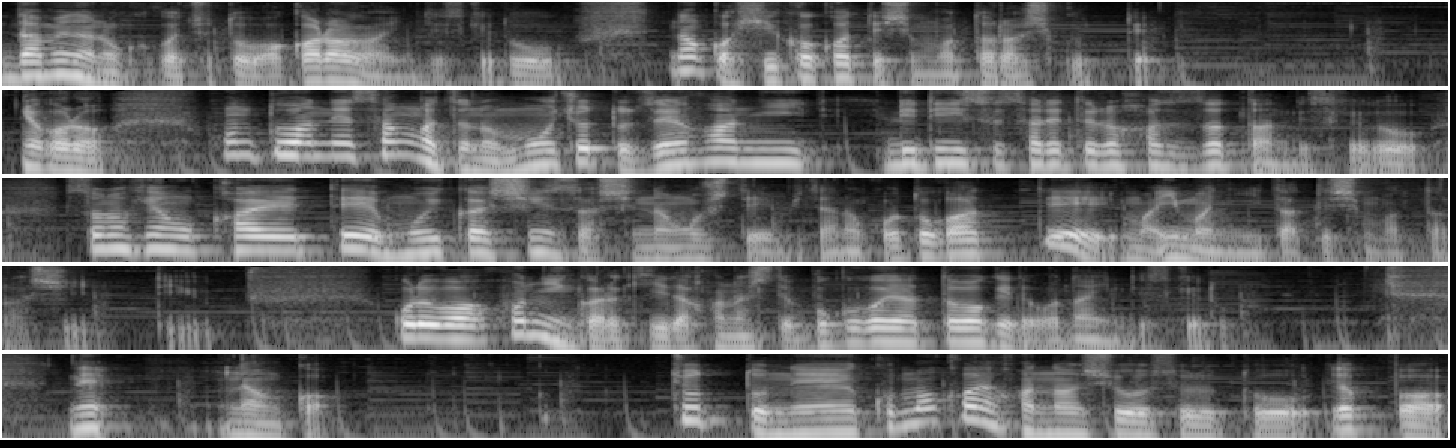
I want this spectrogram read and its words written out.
ダメなのかがちょっとわからないんですけどなんか引っかかってしまったらしくってだから本当はね3月のもうちょっと前半にリリースされてるはずだったんですけどその辺を変えてもう一回審査し直してみたいなことがあって、まあ、今に至ってしまったらしいっていう。これは本人から聞いた話で僕がやったわけではないんですけど。ねなんかちょっとね細かい話をするとやっぱ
